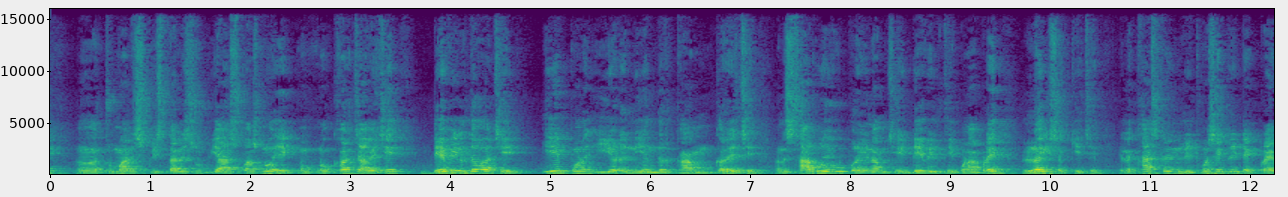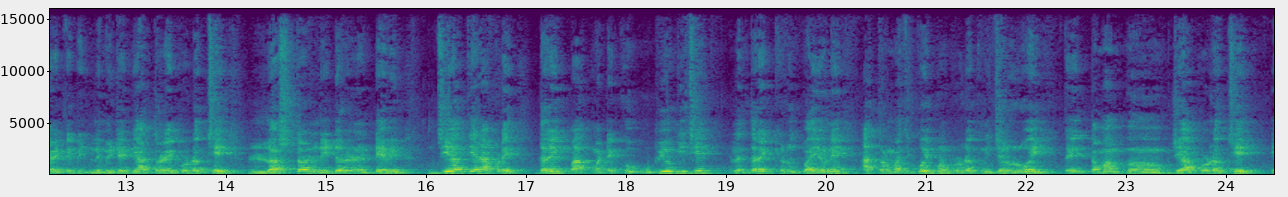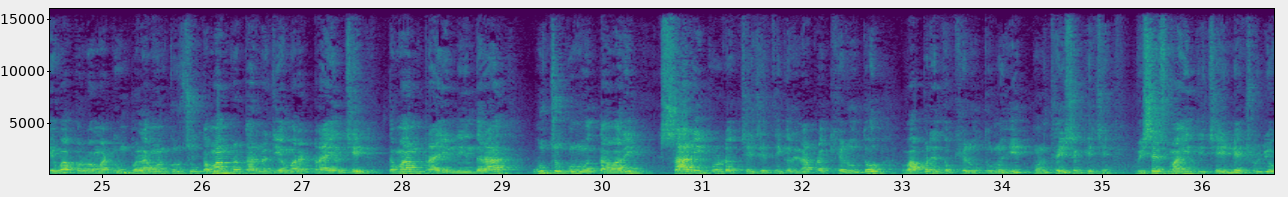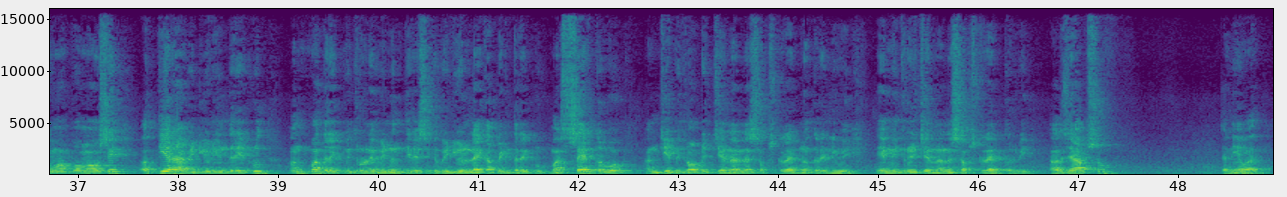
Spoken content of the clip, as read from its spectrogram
ચુમ્માલીસ પિસ્તાલીસ રૂપિયા આસપાસનો એક પંપનો ખર્ચ આવે છે. ડેવિલ દવા છે એ પણ ઈયળની અંદર કામ કરે છે. અને સારું એવું પરિણામ છે ડેવિલથી પણ આપણે લઈ શકીએ છીએ. એટલે ખાસ કરીને લિટમસ એગ્રીટેક પ્રાઇવેટ લિમિટેડની આ ત્રણેય પ્રોડક્ટ છે, લસ્ટર, લીડર અને ડેવિલ, જે અત્યારે આપણે દરેક પાક માટે ખૂબ ઉપયોગી છે. એટલે દરેક ખેડૂત ભાઈઓને આ ત્રણમાંથી કોઈ પણ પ્રોડક્ટની જરૂર હોય તો એ તમામ જે આ પ્રોડક્ટ છે એ વાપરવા માટે હું ભલામણ કરું છું. તમામ પ્રકારના જે અમારા ટ્રાયલ છે, તમામ ટ્રાયલની અંદર આ ઉચ્ચ ગુણવત્તાવાળી સારી પ્રોડક્ટ છે, જેથી કરીને આપણે ખેડૂતો વાપરે તો ખેડૂતોનું હિત પણ થઈ શકે. છે. વિશેષ માહિતી છે નેક્સ્ટ વિડીયોમાં આપવામાં આવશે. અત્યારે આ વિડીયોની અંદર એટલું જ. અંતમાં દરેક મિત્રોને વિનંતી રહેશે કે વિડીયોને લાઈક આપીને દરેક ગ્રુપમાં શેર કરવો અને જે મિત્રો આપણી ચેનલને સબસ્ક્રાઈબ ન કરેલી હોય, એ મિત્રોએ ચેનલને સબસ્ક્રાઈબ કરવી. અરજી આપશો? ધન્યવાદ.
